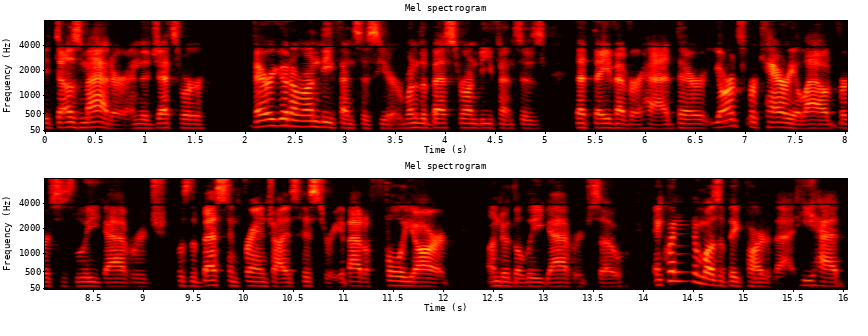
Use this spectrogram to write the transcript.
it does matter. And the Jets were very good on run defense this year, one of the best run defenses that they've ever had. Their yards per carry allowed versus league average was the best in franchise history, about a full yard under the league average. So and Quinnen was a big part of that. He had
